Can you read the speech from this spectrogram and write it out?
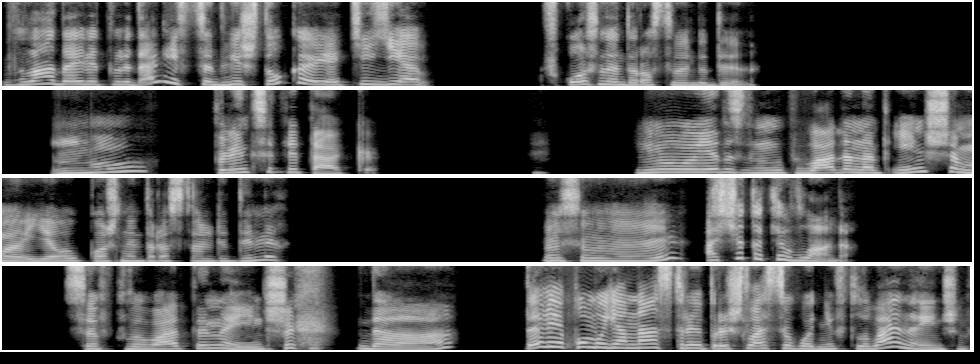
влада і відповідальність це дві штуки, які є в кожної дорослої людини. Ну, в принципі, так. Ну, я не знаю, ну, влада над іншими є у кожної дорослої людини. А що таке влада? Це впливати на інших. Да. Те, в якому я настрої прийшла сьогодні, впливає на інших.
